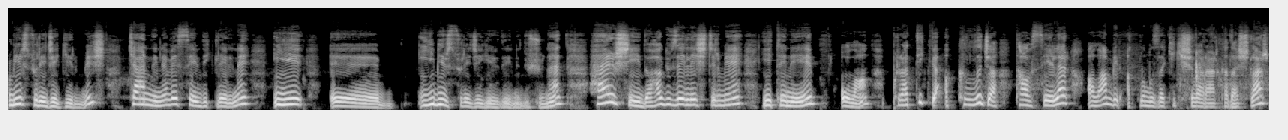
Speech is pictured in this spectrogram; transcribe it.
bir sürece girmiş. Kendine ve sevdiklerine iyi e, iyi bir sürece girdiğini düşünen, her şeyi daha güzelleştirmeye yeteneği olan, pratik ve akıllıca tavsiyeler alan bir aklımızdaki kişi var arkadaşlar.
